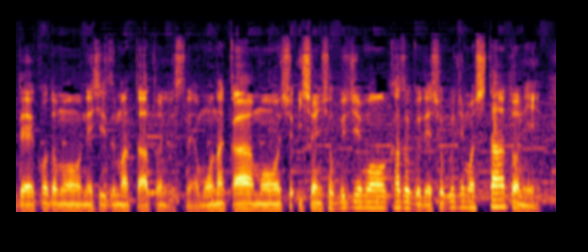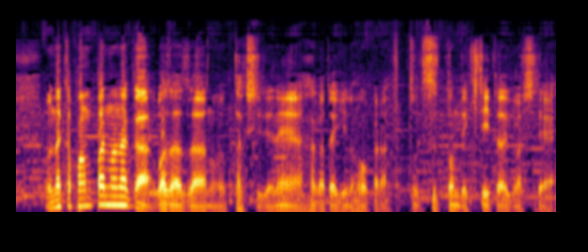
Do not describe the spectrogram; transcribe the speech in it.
で、子供を寝静まった後にですね、お腹も一緒に食事も、家族で食事もした後に、お腹パンパンの中、わざわざあのタクシーでね、博多駅の方からすっ飛んで来ていただきまして、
